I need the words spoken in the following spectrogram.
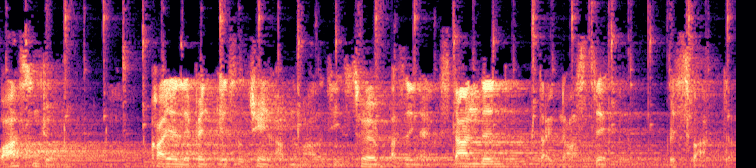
Bar syndrome, cardiolipin acyl chain abnormalities serve as a standard diagnostic risk factor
